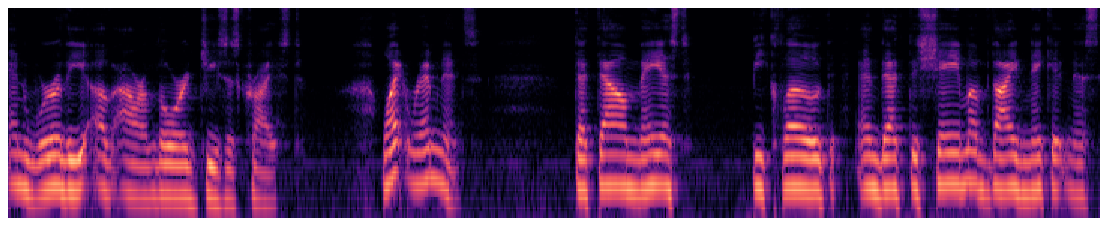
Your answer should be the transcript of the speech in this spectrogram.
and worthy of our Lord Jesus Christ. White remnants, that thou mayest be clothed, and that the shame of thy nakedness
